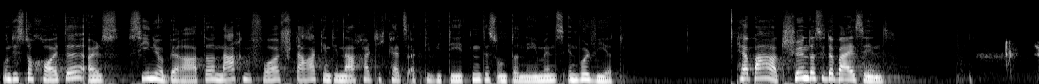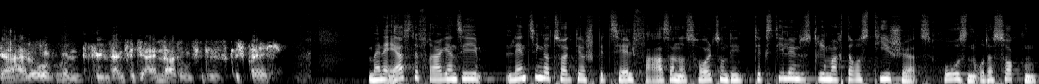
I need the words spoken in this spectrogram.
und ist auch heute als Seniorberater nach wie vor stark in die Nachhaltigkeitsaktivitäten des Unternehmens involviert. Herr Barth, schön, dass Sie dabei sind. Ja, hallo und vielen Dank für die Einladung für dieses Gespräch. Meine erste Frage an Sie. Lenzing erzeugt ja speziell Fasern aus Holz und die Textilindustrie macht daraus T-Shirts, Hosen oder Socken.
